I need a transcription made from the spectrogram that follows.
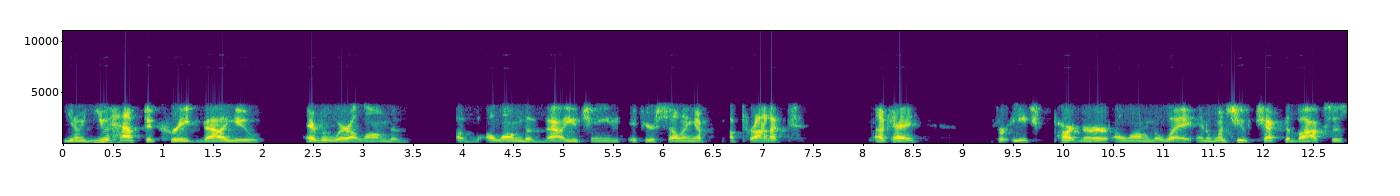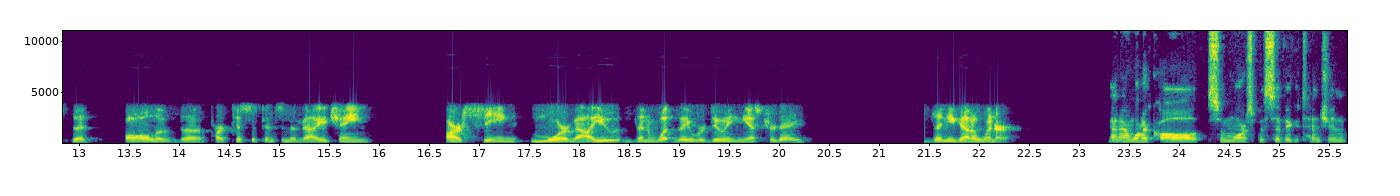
you know you have to create value everywhere along the of, along the value chain if you're selling a, a product okay? For each partner along the way. And once you've checked the boxes that all of the participants in the value chain are seeing more value than what they were doing yesterday then you got a winner. And i want to call some more specific attention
